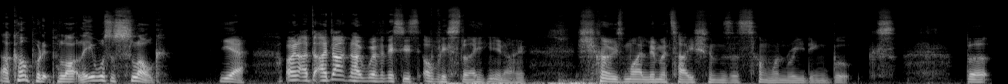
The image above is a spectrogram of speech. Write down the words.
I can't put it politely. It was a slog. Yeah. I mean, I don't know whether this is obviously, you know, shows my limitations as someone reading books, but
